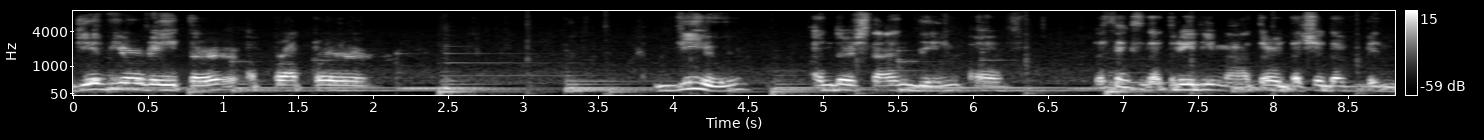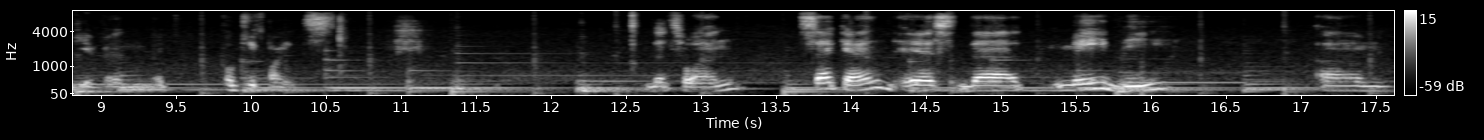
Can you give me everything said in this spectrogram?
give your rater a proper view, understanding of the things that really matter that should have been given like cookie points. That's one. Second is that maybe um,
